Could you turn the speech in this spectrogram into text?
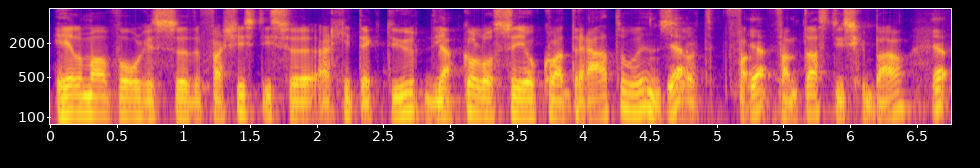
Helemaal volgens eh, de fascistische architectuur. Die Ja. Colosseo Quadrato, een soort fa- fantastisch gebouw. Ja.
